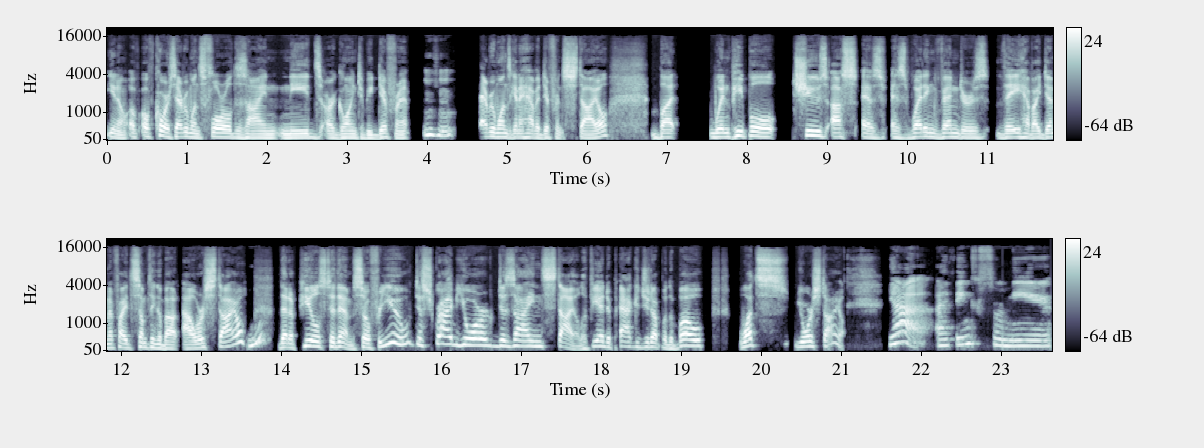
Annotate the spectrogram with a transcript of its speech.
you know, of, of, course, everyone's floral design needs are going to be different. Mm-hmm everyone's going to have a different style. But when people choose us as as wedding vendors they have identified something about our style mm-hmm. that appeals to them so for you describe your design style if you had to package it up with a bow what's your style yeah i think for me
